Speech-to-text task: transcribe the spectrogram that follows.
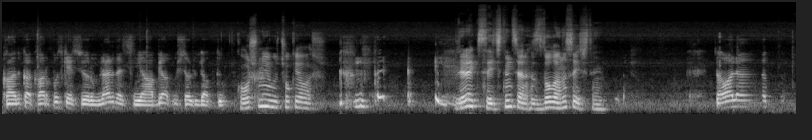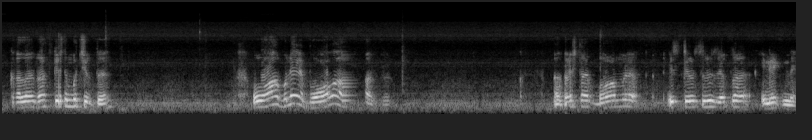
Kanka karpuz kesiyorum. Neredesin ya? Bir 64'lük yaptım. Koşmuyor bu çok yavaş. Bilerek seçtin sen. Hızlı olanı seçtin. Hala kalan rast geçtim bu çıktı. Oha bu ne? Boğa var. Arkadaşlar boğa mı istiyorsunuz yoksa inek mi?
